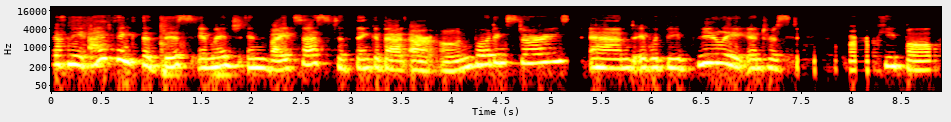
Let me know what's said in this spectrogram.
Stephanie, I think that this image invites us to think about our own voting stories, and it would be really interesting for people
